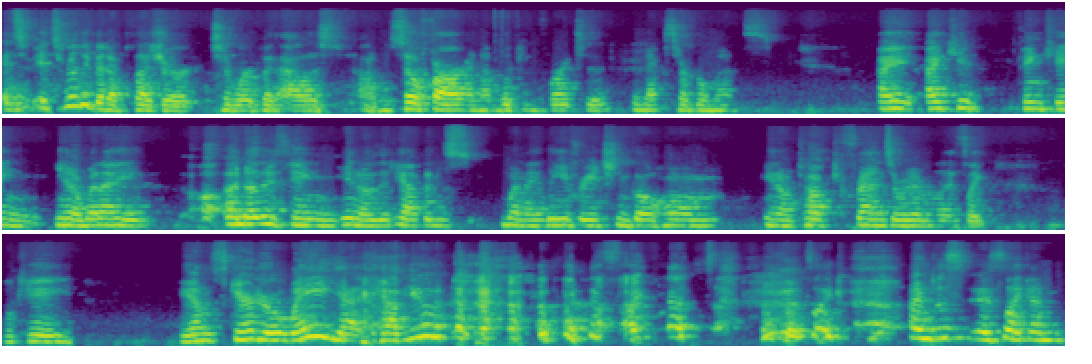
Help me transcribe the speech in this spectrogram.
it's it's really been a pleasure to work with Alice um, so far, and I'm looking forward to the next several months. I I keep thinking, you know, when I another thing, you know, that happens when I leave Reach and go home, you know, talk to friends or whatever. It's like, okay, you haven't scared her away yet, have you? it's like it's like I'm just it's like I'm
